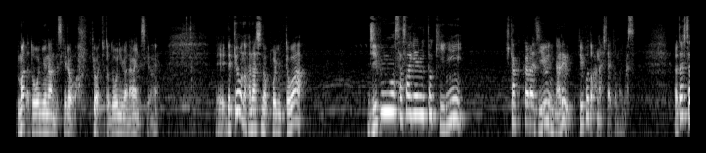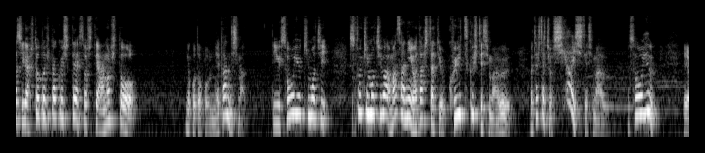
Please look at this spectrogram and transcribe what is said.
まだ導入なんですけど今日はちょっと導入が長いんですけどね。で今日の話のポイントは自分を捧げる時に比較から自由になれるということを話したいと思います。私たちが人と比較してそしてあの人のことをこう妬んでしまうっていうそういう気持ち。その気持ちはまさに私たちを食い尽くしてしまう私たちを支配してしまうそういう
